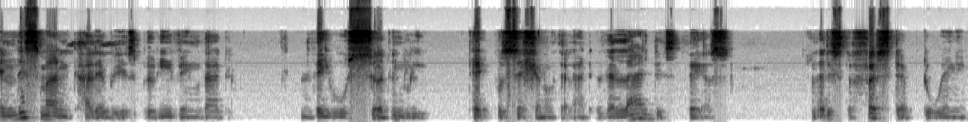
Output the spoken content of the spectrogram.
And this man, Caleb, is believing that they will certainly take possession of the land. The land is theirs. That is the first step to winning.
